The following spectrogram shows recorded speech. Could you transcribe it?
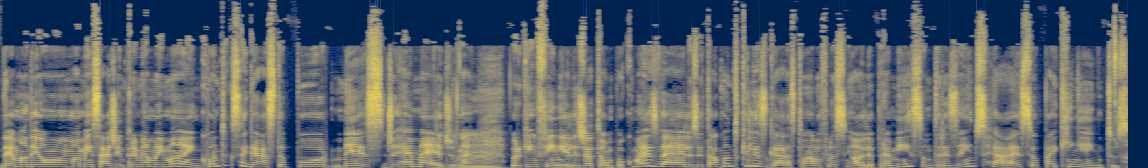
Daí eu mandei um- uma mensagem pra minha mãe, mãe, quanto que você gasta por mês de remédio, né? Porque, enfim, eles já estão um pouco mais velhos e tal, quanto que eles gastam? Ela falou assim, olha, pra mim são 300 reais, seu pai 500.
